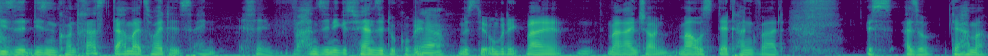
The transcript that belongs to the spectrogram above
diese, diesen Kontrast damals heute ist ein, ist ein wahnsinniges Fernsehdokument. Ja. Müsst ihr unbedingt mal, mal reinschauen. Maus, der Tankwart, ist also der Hammer.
